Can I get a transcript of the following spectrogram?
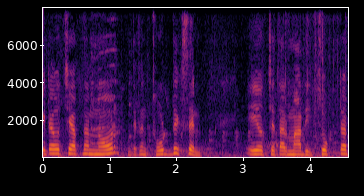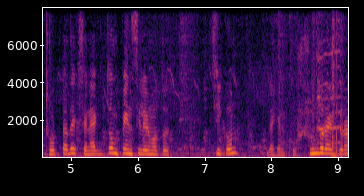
এটা হচ্ছে আপনার নর দেখছেন ঠোঁট দেখছেন? এই হচ্ছে তার মাদি, চোখটা, ঠোঁটটা দেখছেন? একদম পেন্সিলের মতো চিকন। দেখেন, খুব সুন্দর এক জোড়া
